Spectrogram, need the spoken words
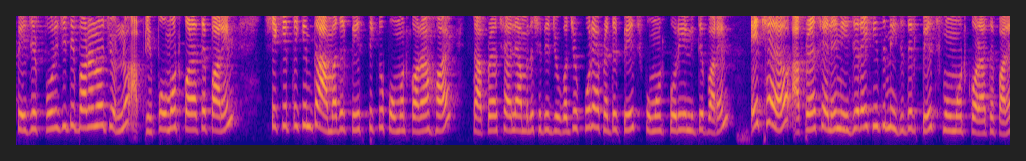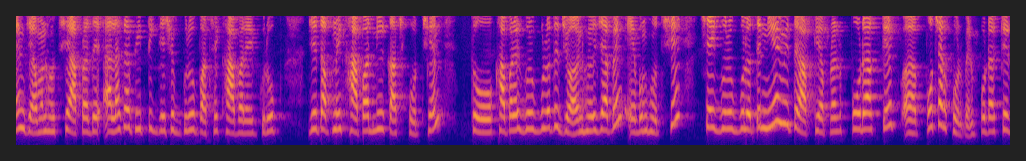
পেজের পরিচিতি বাড়ানোর জন্য আপনি প্রমোট করাতে পারেন। সেক্ষেত্রে কিন্তু আমাদের পেজ থেকেও প্রমোট করা হয়। তো আপনারা চাইলে আমাদের সাথে যোগাযোগ করে আপনাদের পেজ প্রমোট করিয়ে নিতে পারেন। এছাড়াও আপনারা চাইলে নিজেরাই কিন্তু নিজেদের পেজ প্রমোট করাতে পারেন। যেমন হচ্ছে আপনাদের এলাকা ভিত্তিক যেসব গ্রুপ আছে, খাবারের গ্রুপ যেহেতু আপনি খাবার নিয়ে কাজ করছেন তো খাবারের গ্রুপগুলোতে জয়েন হয়ে যাবেন এবং হচ্ছে সেই গ্রুপগুলোতে নিয়মিত আপনি আপনার প্রোডাক্টের প্রচার করবেন। প্রোডাক্টের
